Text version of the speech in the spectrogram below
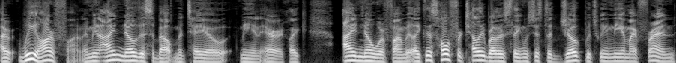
I we are fun. I mean, I know this about Matteo, me and Eric. Like, I know we're fun. But like this whole Fratelli Brothers thing was just a joke between me and my friend,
